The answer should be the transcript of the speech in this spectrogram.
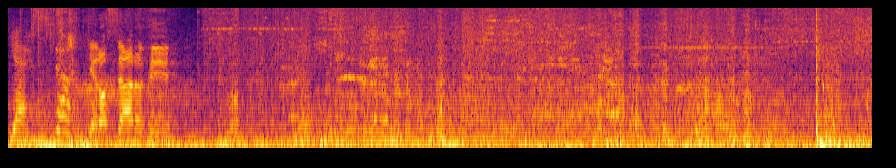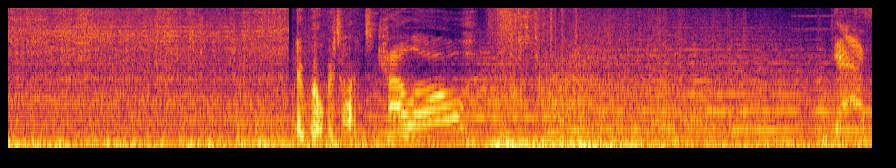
Yes. Get us out of here. It will be tight. Kallo? Yes!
